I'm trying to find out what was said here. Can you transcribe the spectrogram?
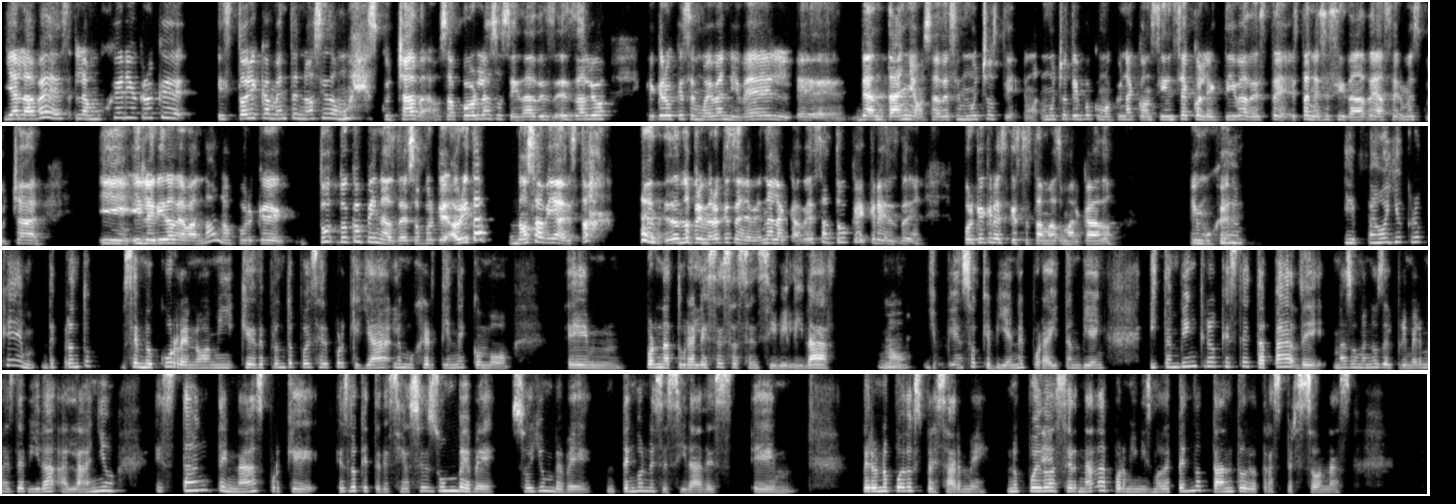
Y a la vez, la mujer yo creo que históricamente no ha sido muy escuchada, o sea, por la sociedad, es, es algo que creo que se mueve a nivel eh, de antaño, o sea, desde muchos, mucho tiempo como que una conciencia colectiva de este, esta necesidad de hacerme escuchar y, y, la herida de abandono, porque ¿tú, ¿tú qué opinas de eso? Porque ahorita no sabía esto, es lo primero que se me viene a la cabeza, ¿tú qué crees de, por qué crees que esto está más marcado en mujeres? Eh, Pau, yo creo que de pronto se me ocurre, ¿no? A mí, que de pronto puede ser porque ya la mujer tiene como em, por naturaleza esa sensibilidad, ¿no? Yo pienso que viene por ahí también. Y también creo que esta etapa de más o menos del primer mes de vida al año es tan tenaz porque es lo que te decía, es un bebé, soy un bebé, tengo necesidades, em, pero no puedo expresarme, no puedo hacer nada por mí mismo, dependo tanto de otras personas.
